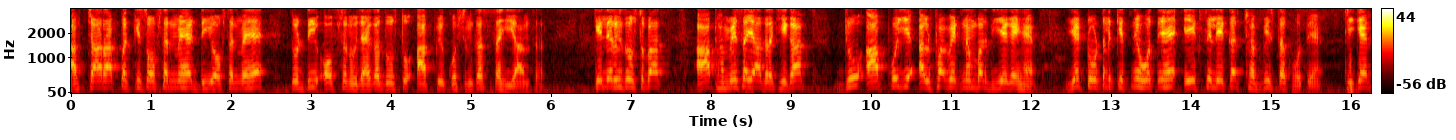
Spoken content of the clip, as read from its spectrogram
अब चार आपका किस ऑप्शन में है? डी ऑप्शन में है। तो डी ऑप्शन हो जाएगा दोस्तों आपके क्वेश्चन का सही आंसर। क्लियर हुई दोस्तों बात? आप हमेशा याद रखिएगा, जो आपको ये अल्फ़ावेट नंबर दिए गए हैं, ये टोटल कितने होते हैं? एक से लेकर छब्बीस तक होते हैं, ठीक है?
